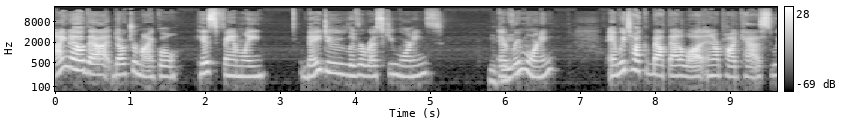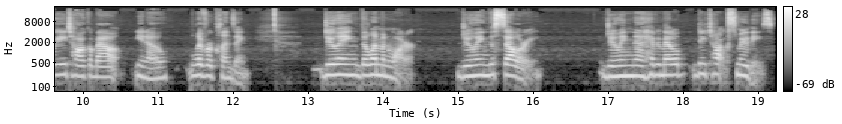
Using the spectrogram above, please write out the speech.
I know that Dr. Michael, his family, they do liver rescue mornings Mhm. every morning. And we talk about that a lot in our podcast. We talk about, you know, liver cleansing, doing the lemon water, doing the celery, doing the heavy metal detox smoothies,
